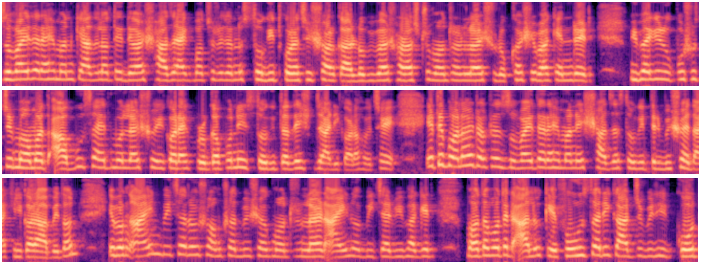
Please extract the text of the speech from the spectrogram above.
জুবাইদা রহমানকে আদালতে দেওয়া সাজা এক বছরের জন্য স্থগিত করেছে সরকার। রবিবার স্বরাষ্ট্র মন্ত্রণালয়ের সুরক্ষা সেবা কেন্দ্রের বিভাগের উপসচিব মোহাম্মদ আবু সাইদ মোল্লার সই করা এক প্রজ্ঞাপনে স্থগিতাদেশ জারি করা হয়েছে। এতে বলা হয়, ডক্টর জুবাইদা রহমানের সাজা স্থগিতের বিষয়ে দাখিল করা আবেদন এবং আইন বিচার ও সংসদ বিষয়ক মন্ত্রণালয়ের আইন ও বিচার বিভাগের মতামতের আলোকে ফৌজদারি কার্যবিধির কোড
